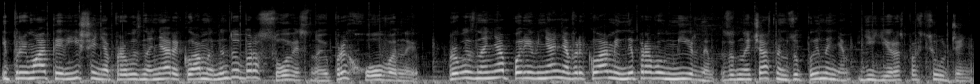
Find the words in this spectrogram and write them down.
і приймати рішення про визнання реклами недобросовісною, прихованою, про визнання порівняння в рекламі неправомірним з одночасним зупиненням її розповсюдження,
